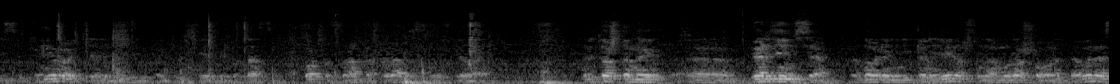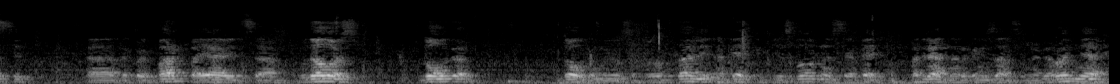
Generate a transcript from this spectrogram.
дисциплинировать э, и практически депутатский корпус кураторства не успевает. Ну и то, что мы э, гордимся, одно время никто не верил, что на Мурашова это вырастет, э, такой парк появится. Удалось долго, долго мы его сопровождали, опять какие сложности, опять подрядная организация иногородняя.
